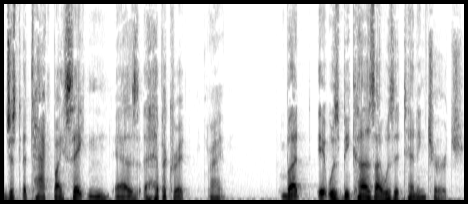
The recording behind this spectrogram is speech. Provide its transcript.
just attacked by Satan as a hypocrite. Right. But it was because I was attending church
